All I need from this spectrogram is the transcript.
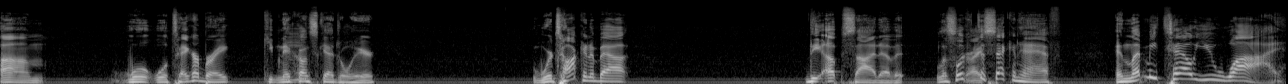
Um, we'll we'll take our break. Keep Nick on schedule here. We're talking about the upside of it. Let's look at the second half, and let me tell you why.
